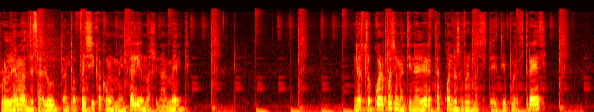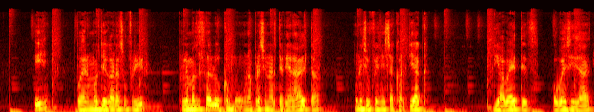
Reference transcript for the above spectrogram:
problemas de salud, tanto física como mental y emocionalmente. Nuestro cuerpo se mantiene alerta cuando sufrimos este tipo de estrés y podremos llegar a sufrir problemas de salud como una presión arterial alta, una insuficiencia cardíaca, diabetes, obesidad,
